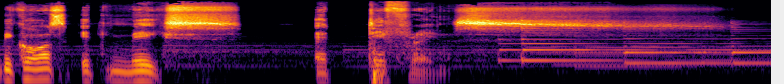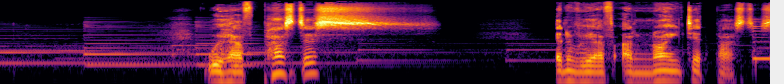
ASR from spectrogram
because it makes a difference. We have pastors and we have anointed pastors.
